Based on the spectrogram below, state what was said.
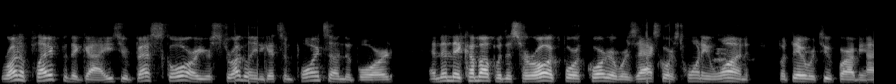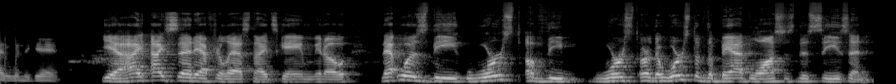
run a play for the guy. He's your best scorer. You're struggling to get some points on the board. And then they come up with this heroic fourth quarter where Zach scores 21, but they were too far behind to win the game. Yeah, I, I said after last night's game, you know, that was the worst of the worst or the worst of the bad losses this season,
